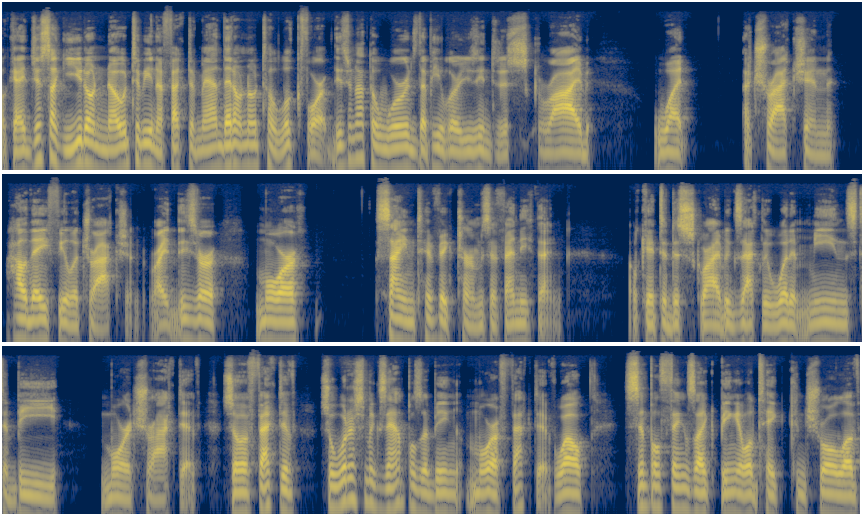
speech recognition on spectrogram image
Okay, just like you don't know to be an effective man, they don't know to look for it. These are not the words that people are using to describe what attraction, how they feel attraction, right? These are more scientific terms, if anything, okay, to describe exactly what it means to be more attractive. So, effective. So, what are some examples of being more effective? Well, simple things like being able to take control of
